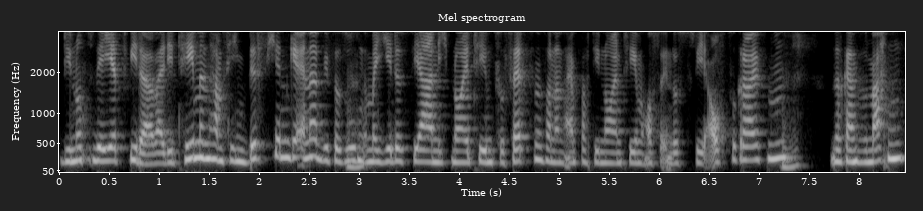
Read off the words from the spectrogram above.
die nutzen wir jetzt wieder, weil die Themen haben sich ein bisschen geändert. Wir versuchen mhm. immer jedes Jahr nicht neue Themen zu setzen, sondern einfach die neuen Themen aus der Industrie aufzugreifen. Mhm und das Ganze zu machen.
